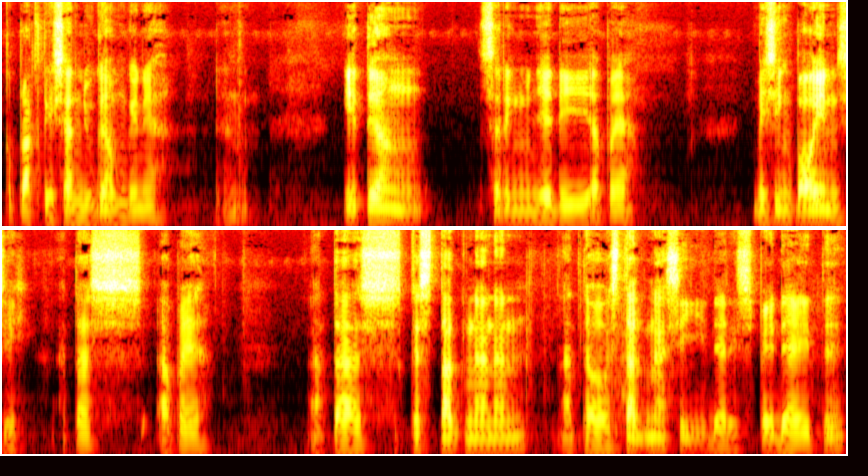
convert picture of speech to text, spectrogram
kepraktisan juga mungkin ya. Dan itu yang sering menjadi apa ya missing point sih atas apa ya atas kestagnanan atau stagnasi dari sepeda itu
